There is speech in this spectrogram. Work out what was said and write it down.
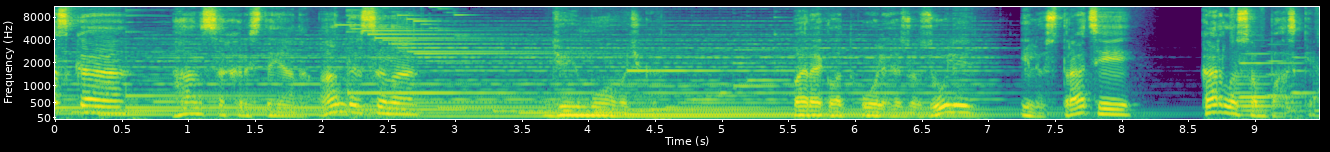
Казка Ганса Християна Андерсена Дюймовочка. Переклад Ольги Зозулі. Ілюстрації Карлоса Баске.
